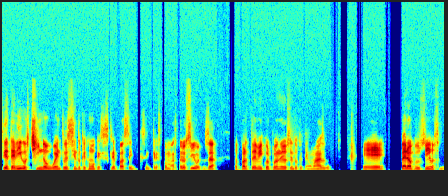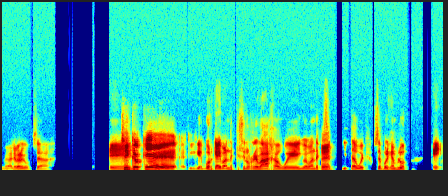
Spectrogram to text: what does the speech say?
sí, te digo, es chino, güey, entonces siento que como que se escrepa, se, se encrespa más, pero sí, güey, o sea, la parte de mi cuerpo donde yo siento que tengo más, güey. Eh, pero pues sí, o sea, me vale verga, o sea. Sí, eh, creo que y que- porque hay banda que se lo rebaja, güey, hay banda que se Eh. lo quita, güey. O sea, por ejemplo, eh,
